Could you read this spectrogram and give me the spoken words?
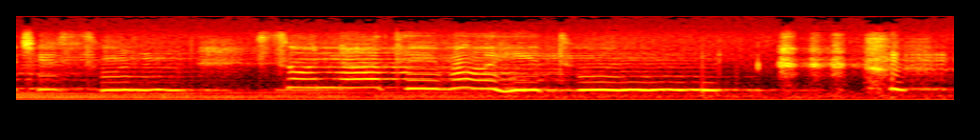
तुझे सुन सुना थी वही धुन।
